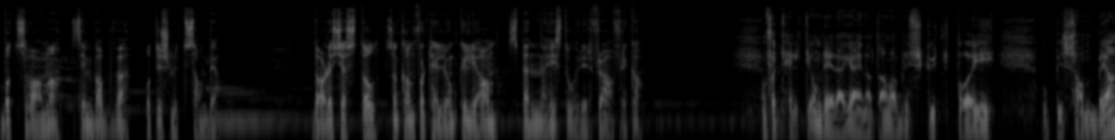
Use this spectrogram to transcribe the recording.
Botswana, Zimbabwe og til slutt Zambia. Da er det Tjøsthold som kan fortelle onkel Jan spennende historier fra Afrika. Han fortalte jo om det der greiene at han var blitt skutt på i, oppe i Zambia.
